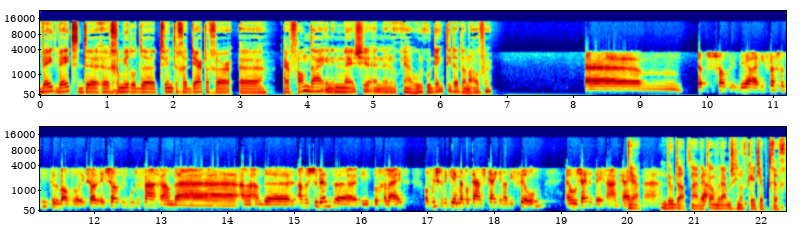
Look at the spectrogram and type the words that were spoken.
weet, weet de gemiddelde twintiger, dertiger eh, ervan daar in Indonesië? En eh, ja, hoe, hoe denkt hij daar dan over? Ehm, dat zou, ja, die vraag zou ik niet kunnen beantwoorden. Ik zou, ik zou het eens moeten vragen aan de, aan, de, aan de studenten die ik begeleid. Of misschien een keer met elkaar eens kijken naar die film. En hoe zij er tegenaan kijken. Ja, Eh, doe dat. Nou, dan ja. komen we daar misschien nog een keertje op terug.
